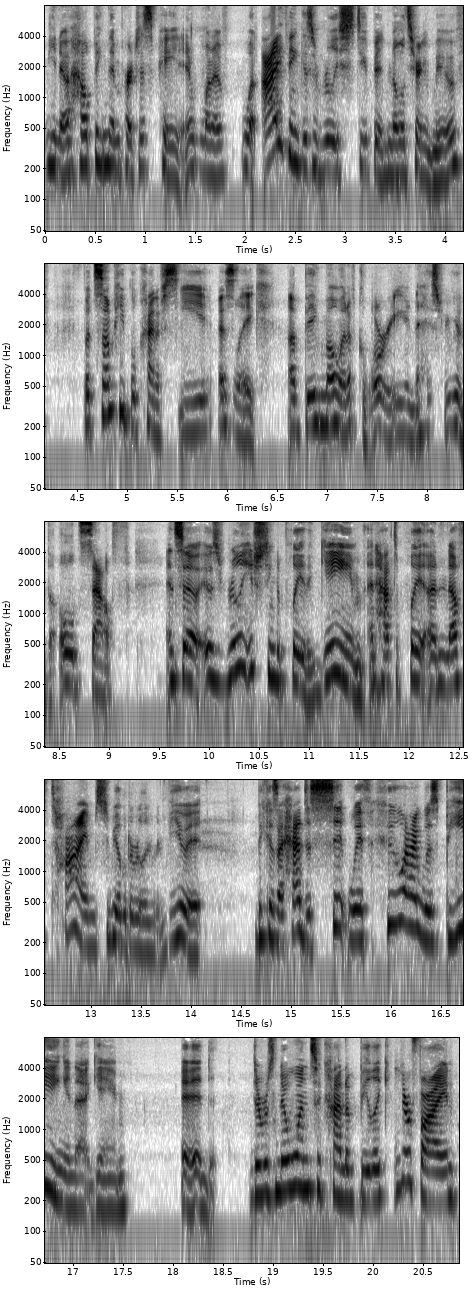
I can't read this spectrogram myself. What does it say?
you know, helping them participate in one of what I think is a really stupid military move, but some people kind of see as like a big moment of glory in the history of the Old South. And so it was really interesting to play the game and have to play enough times to be able to really review it. because I had to sit with who I was being in that game. And there was no one to kind of be like, you're fine.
